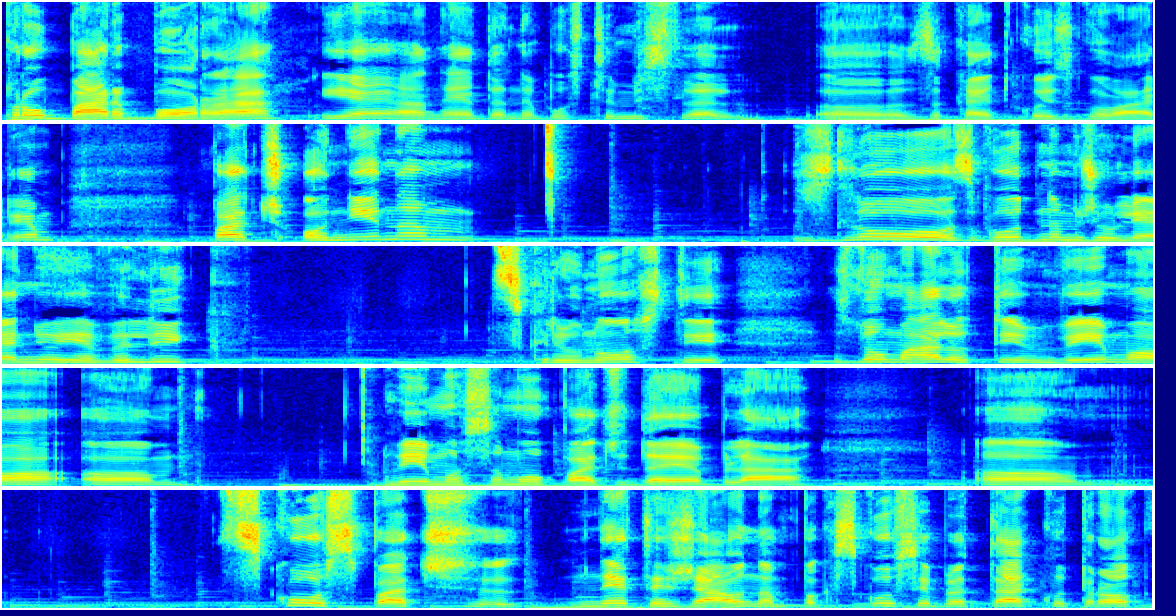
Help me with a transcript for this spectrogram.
prav Barbara je, ne, da ne boste mislili, uh, zakaj tako izgovarjam. Pač o njenem zelo zgodnem življenju je veliko skrivnosti, zelo malo o tem vemo. Um, vemo samo pač, da je bila um, skozi pač ne težavna, ampak skozi je bila tak otrok,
